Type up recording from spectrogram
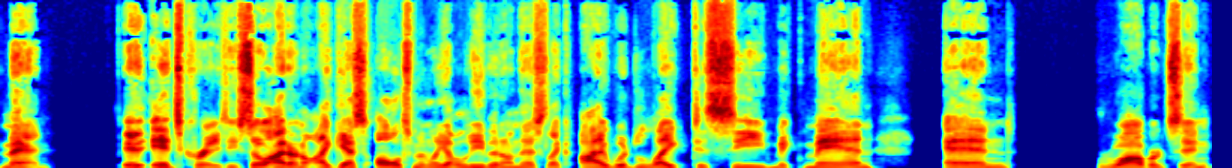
man, it, it's crazy. So I don't know. I guess ultimately I'll leave it on this. Like I would like to see McMann and Robertson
